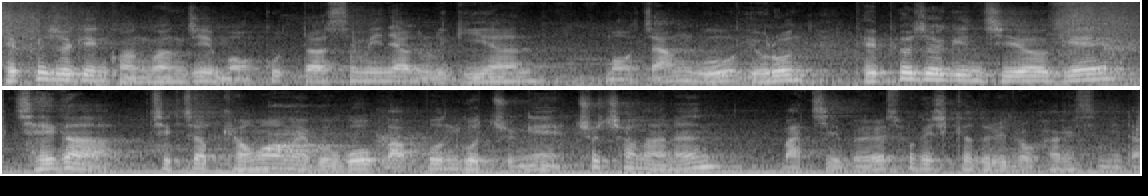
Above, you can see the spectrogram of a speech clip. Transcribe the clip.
대표적인 관광지 뭐 꾸따, 스미냑, 르기안, 뭐 짱구 이런 대표적인 지역에 제가 직접 경험해보고 맛본 곳 중에 추천하는 맛집을 소개시켜 드리도록 하겠습니다.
